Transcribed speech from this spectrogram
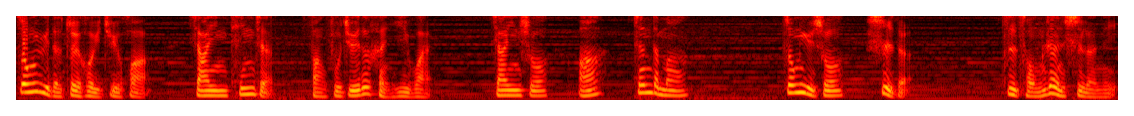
宗玉的最后一句话，佳音听着仿佛觉得很意外。佳音说：“啊，真的吗？”宗玉说：“是的，自从认识了你，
